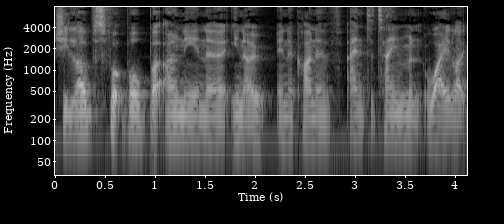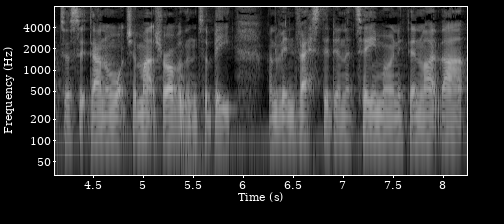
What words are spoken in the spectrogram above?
she loves football, but only in a you know in a kind of entertainment way, like to sit down and watch a match rather than to be kind of invested in a team or anything like that.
